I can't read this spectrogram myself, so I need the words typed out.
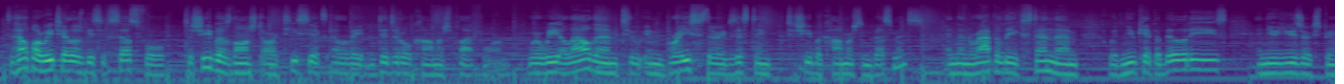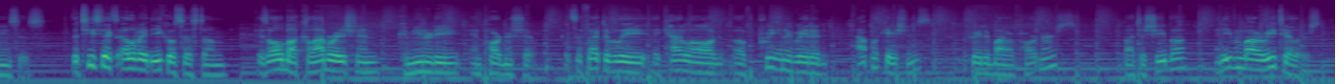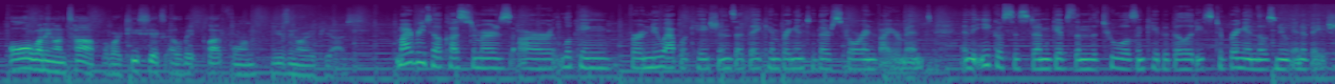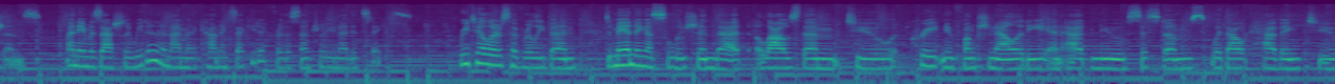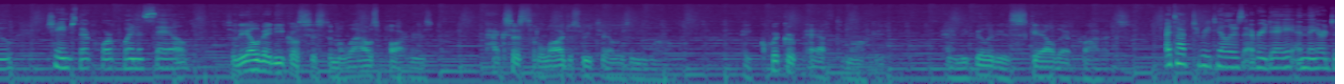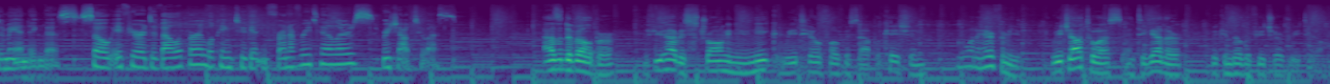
To help our retailers be successful, Toshiba has launched our TCX Elevate digital commerce platform, where we allow them to embrace their existing Toshiba commerce investments and then rapidly extend them with new capabilities and new user experiences. The TCX Elevate ecosystem is all about collaboration, community, and partnership. It's effectively a catalog of pre-integrated applications created by our partners, by Toshiba, and even by our retailers, all running on top of our TCX Elevate platform using our APIs. My retail customers are looking for new applications that they can bring into their store environment, and the ecosystem gives them the tools and capabilities to bring in those new innovations. My name is Ashley Whedon, and I'm an account executive for the Central United States. Retailers have really been demanding a solution that allows them to create new functionality and add new systems without having to change their core point of sale. So the Elevate ecosystem allows partners access to the largest retailers in the world, a quicker path to market, and the ability to scale their products. I talk to retailers every day and they are demanding this. So if you're a developer looking to get in front of retailers, reach out to us. As a developer, if you have a strong and unique retail-focused application, we want to hear from you. Reach out to us and together we can build the future of retail.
